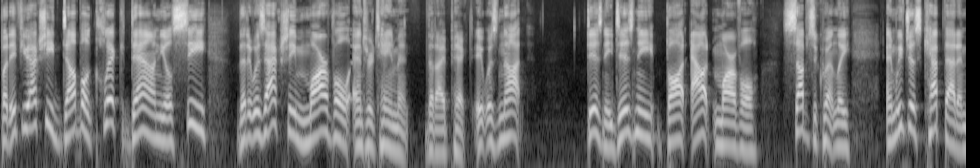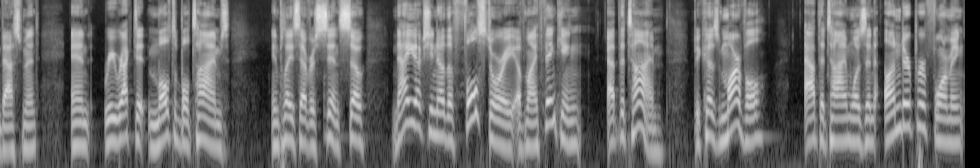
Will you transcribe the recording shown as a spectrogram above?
But if you actually double click down, you'll see that it was actually Marvel Entertainment that I picked. It was not Disney. Disney bought out Marvel subsequently, and we've just kept that investment and re-wrecked it multiple times in place ever since. So now you actually know the full story of my thinking at the time because Marvel at the time was an underperforming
